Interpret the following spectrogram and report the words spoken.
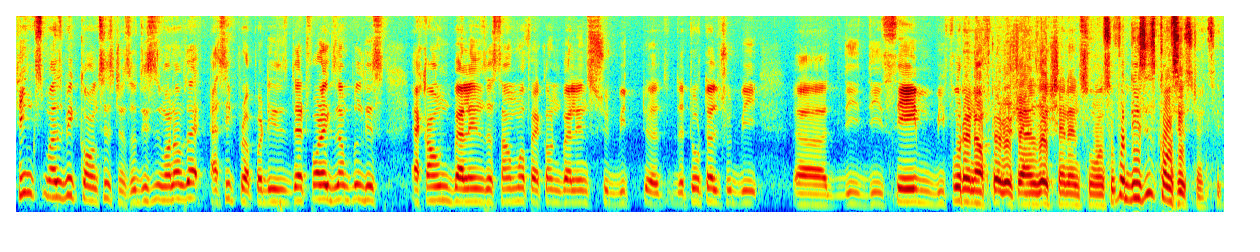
things must be consistent. So this is one of the ACID properties that for example this account balance, the sum of account balance should be, uh, the total should be uh, the, the same before and after a transaction and so on so forth. This is consistency.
